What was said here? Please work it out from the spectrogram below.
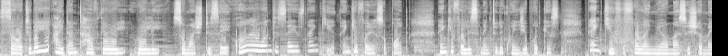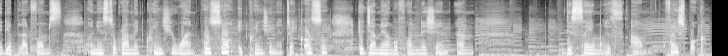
so today I don't have the re- really so much to say. All I want to say is thank you. Thank you for your support. Thank you for listening to the Quingy podcast. Thank you for following me on my social media platforms on Instagram at Quingy One, also at Quingy Network, also at Jamiango Foundation, and the same with um, Facebook.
